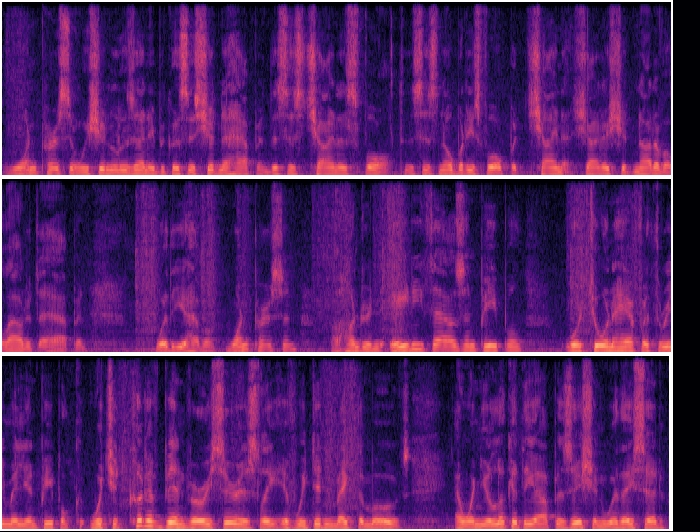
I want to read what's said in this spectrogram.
one person, we shouldn't lose any because this shouldn't have happened. This is China's fault. This is nobody's fault but China. China should not have allowed it to happen. Whether you have a one person, 180,000 people, or two and a half or three million people, which it could have been very seriously if we didn't make the moves. And when you look at the opposition, where they said,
